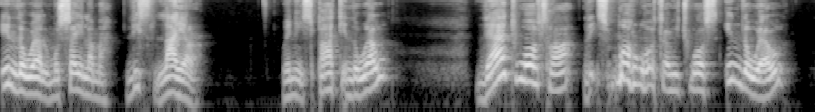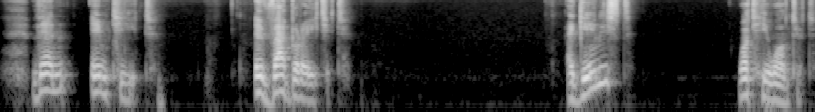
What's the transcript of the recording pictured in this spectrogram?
in the well, Musaylama, this liar, when he spat in the well, that water, the small water which was in the well, then emptied, evaporated against what he wanted.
